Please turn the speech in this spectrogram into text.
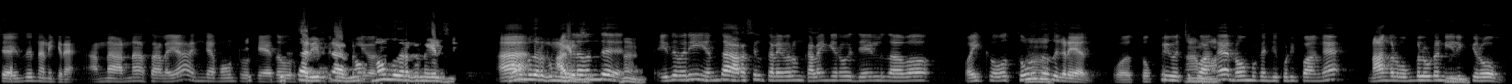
இதுன்னு நினைக்கிறேன். அண்ணா அண்ணா சாலையா? இங்க மவுண்ட் ரோட்ல ஏதோ ஒரு நிகழ்ச்சி. அதுல வந்து. இதுவரையும் எந்த அரசியல் தலைவரும் கலைஞரோ ஜெயலலிதாவோ வைகோவோ தொழுது கிடையாது. தொப்பி வச்சுக்குவாங்க நோம்பு கஞ்சி குடிப்பாங்க நாங்கள் உங்களுடன். இருக்கிறோம்.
